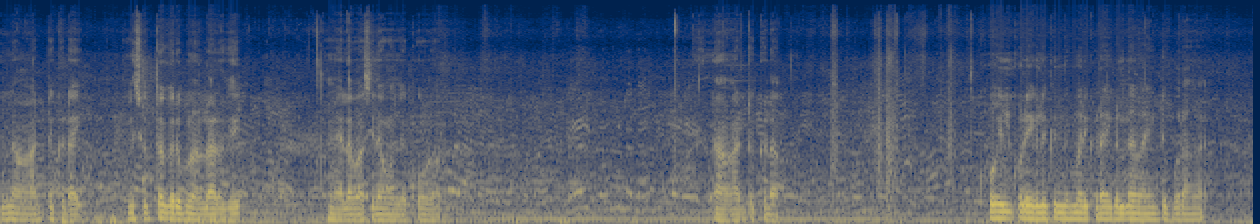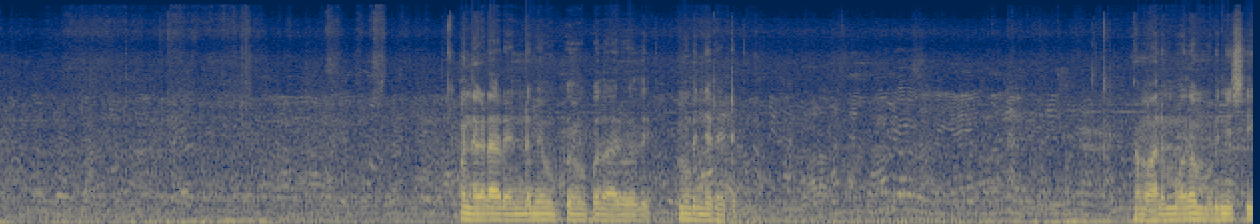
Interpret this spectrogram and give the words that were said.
எல்லாம் ஆட்டுக்கடாய் இந்த சுத்த கருப்பு நல்லாயிருக்கு விலைவாசி தான் கொஞ்சம் கூடும். நான் ஆட்டுக்கடா கோயில் குடைகளுக்கு இந்த மாதிரி கிடாய்கள் தான் வாங்கிட்டு போகிறாங்க அந்த கடை ரெண்டுமே முப்பது முப்பது அறுபது. முடிஞ்ச ரேட்டு நம்ம வரும்போது தான் முடிஞ்சிச்சு.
